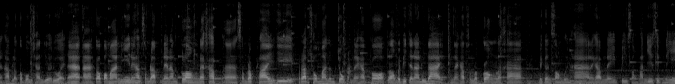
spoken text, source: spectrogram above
นะครับแล้วก็โปรโมชั่นเยอะด้วยนะฮะอะก็ประมาณนี้นะครับสำหรับแนะนำกล้องนะครับอ่าสำหรับใครที่รับชมมาจนจบนะครับก็ลองไปพิจารณาดูได้นะครับสำหรับกล้องราคาไม่เกิน 25,000นะครับในปี 2020 นี้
